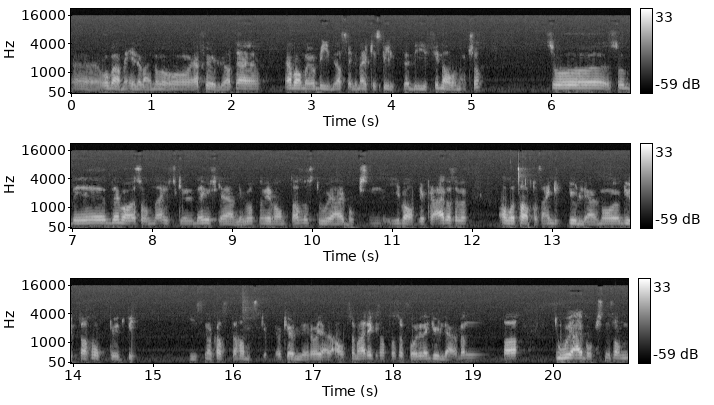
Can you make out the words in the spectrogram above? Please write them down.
Å være med hele veien. Og jeg føler jo at jeg jeg var med å bidra selv om jeg ikke spilte de finalematcha. Så, så det, det, var sånn jeg husker, det husker jeg jævlig godt. Når vi vant da, så sto jeg i boksen i vanlige klær. Altså, alle tar på seg en gullhjelm, og gutta hopper ut isen og kaste hansker og køller og alt som er. ikke sant? Og så får du den gullhjelmen. Da sto jeg i boksen sånn,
